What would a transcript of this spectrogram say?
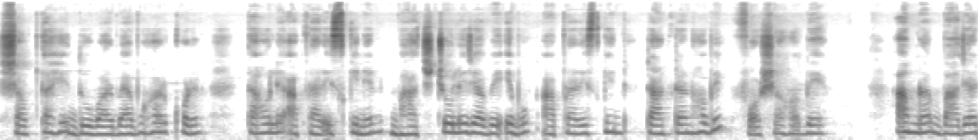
সপ্তাহে দুবার ব্যবহার করেন, তাহলে আপনার স্কিনের ভাঁজ চলে যাবে এবং আপনার স্কিন টান টান হবে, ফর্সা হবে। আমরা বাজার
